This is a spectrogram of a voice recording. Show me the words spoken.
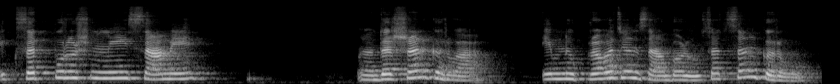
એક સત્પુરુષની સામે દર્શન કરવા, એમનું પ્રવચન સાંભળવું, સત્સંગ કરવો,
